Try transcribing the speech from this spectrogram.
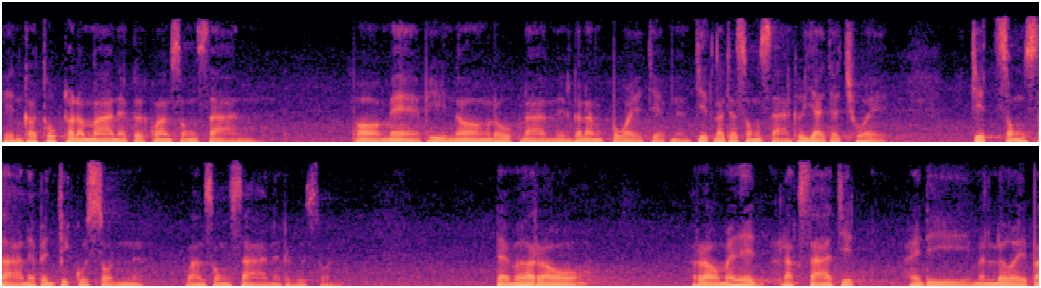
เห็นเขาทุกข์ทรมานเนี่ยเกิดความสงสาร พ่อแม่พี่น้องลูกหลานนี่กำลังป่วยเจ็บเนี่ยจิตเราจะสงสารคืออยากจะช่วย จิตสงสารเนี่ยเป็นจิตกุศลความสงสารเนี่ยเป็นกุศล แต่เมื่อเราเราไม่ได้รักษาจิตให้ดีมันเลยไป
